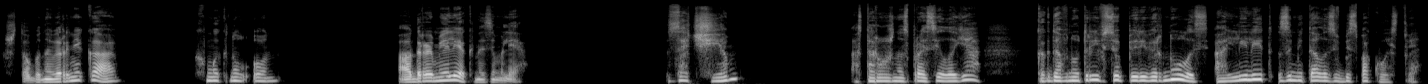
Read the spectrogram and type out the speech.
«Чтобы наверняка», хмыкнул он. Адрамелек на земле. Зачем? осторожно спросила я, когда внутри все перевернулось, а Лилит заметалась в беспокойстве.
